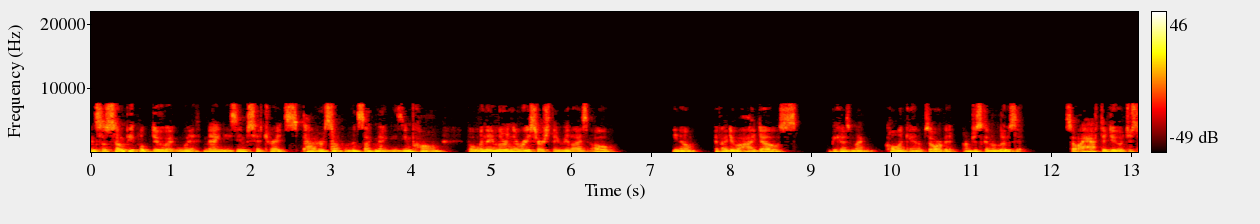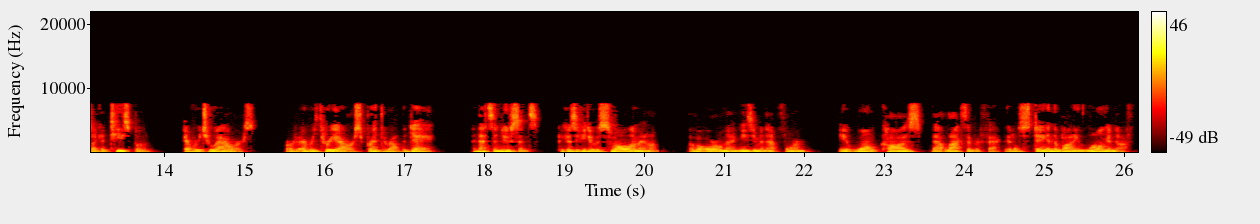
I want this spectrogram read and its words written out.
And so some people do it with magnesium citrates, powdered supplements like magnesium calm. But when they learn the research, they realize, oh, you know, if I do a high dose, because my colon can't absorb it, I'm just going to lose it. So I have to do it just like a teaspoon every two hours or every three hours spread throughout the day. And that's a nuisance because if you do a small amount of oral magnesium in that form, it won't cause that laxative effect. It'll stay in the body long enough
